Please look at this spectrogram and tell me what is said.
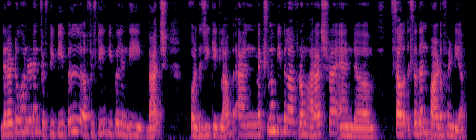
there are 250 people, uh, 15 people in the batch for the GK club and maximum people are from Maharashtra and um, south, southern part of India.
